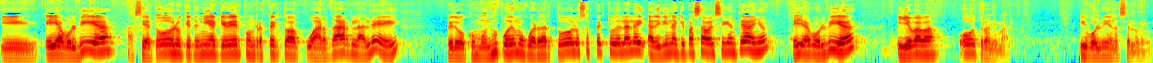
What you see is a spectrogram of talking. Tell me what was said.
Y ella volvía, hacía todo lo que tenía que ver con respecto a guardar la ley, pero como no podemos guardar todos los aspectos de la ley, adivina qué pasaba el siguiente año, ella volvía y llevaba otro animal. Y volvían a hacer lo mismo.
